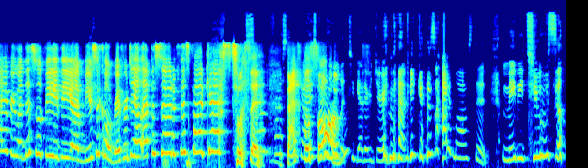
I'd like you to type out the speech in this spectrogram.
Hi everyone, this will be the uh, musical Riverdale episode of this podcast. Listen, I'm that's the guys can song. hold it together during that because I lost it. Maybe two syllables.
